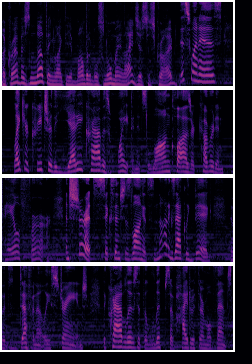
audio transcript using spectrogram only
A crab is nothing like the abominable snowman I just described. This one is. Like your creature, the Yeti crab is white and its long claws are covered in pale fur. And sure, it's six inches long. It's not exactly big, though it's definitely strange. The crab lives at the lips of hydrothermal vents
